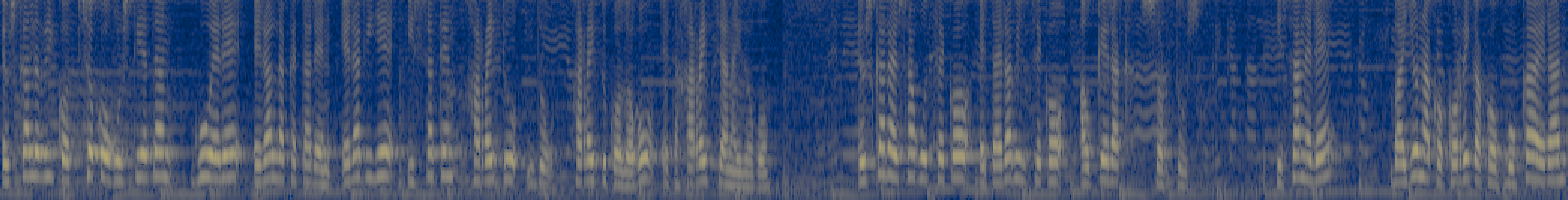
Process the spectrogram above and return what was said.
Euskal Herriko txoko guztietan gu ere eraldaketaren eragile izaten jarraitu du, jarraituko dugu eta jarraitzea nahi dugu. Euskara ezagutzeko eta erabiltzeko aukerak sortuz. Izan ere, Baionako korrikako bukaeran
